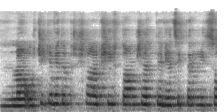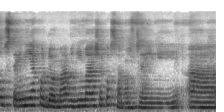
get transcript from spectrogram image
No určitě mi to přišlo lepší v tom, že ty věci, které jsou stejné jako doma, vnímáš jako samozřejmý a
